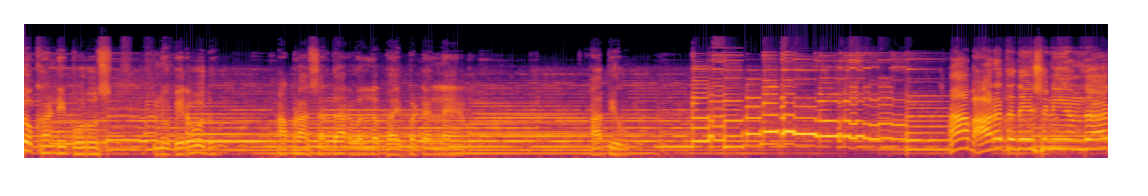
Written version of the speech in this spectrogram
લોખંડી પુરુષનું વિરોધ આપણા સરદાર વલ્લભભાઈ પટેલને આપ્યું. આ ભારત દેશની અંદર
